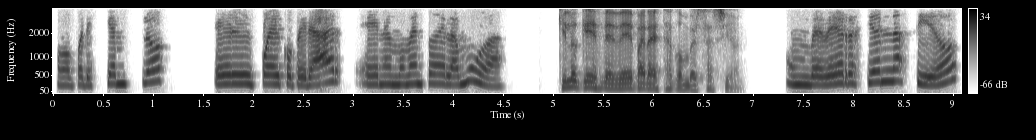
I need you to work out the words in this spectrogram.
como por ejemplo, él puede cooperar en el momento de la muda. ¿Qué es lo que es bebé para esta conversación? Un bebé recién nacido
